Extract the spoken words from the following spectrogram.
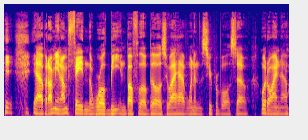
yeah, but I mean, I'm fading the world beating Buffalo Bills, who I have winning the Super Bowl. So what do I know?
